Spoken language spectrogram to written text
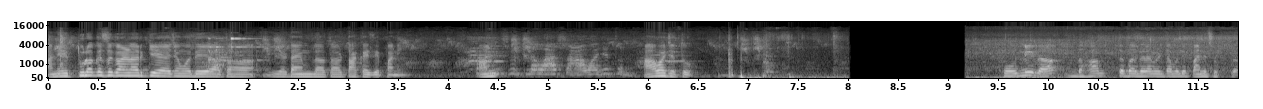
आणि तुला कसं कळणार की याच्यामध्ये आता या टाईमला आता टाकायचं पाणी? आवाज येतो आवाज येतो. फोडणीला दहा ते पंधरा मिनिटामध्ये पाणी सुटतं.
